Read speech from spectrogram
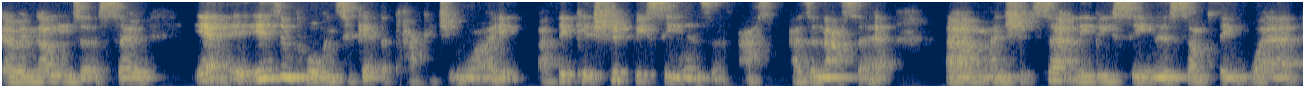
going under. So yeah, it is important to get the packaging right. I think it should be seen as, a, as, as an asset um, and should certainly be seen as something where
